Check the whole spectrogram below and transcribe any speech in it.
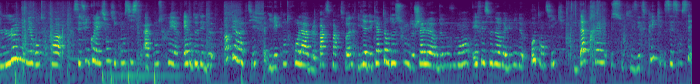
le numéro 3, c'est une collection qui consiste à construire R2D2 interactif. Il est contrôlable par smartphone. Il y a des capteurs de son, de chaleur, de mouvement, effets sonores et lumineux authentiques. D'après ce qu'ils expliquent, c'est censé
